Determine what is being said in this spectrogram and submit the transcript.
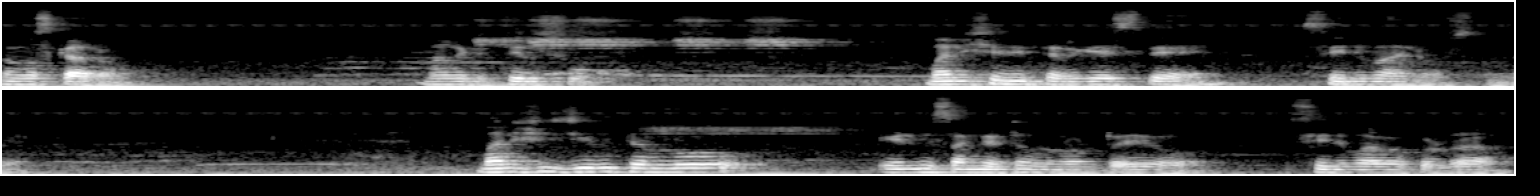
నమస్కారం. మనకు తెలుసు. మనిషిని తిరిగేస్తే సినిమా అని వస్తుంది. మనిషి జీవితంలో ఎన్ని సంఘటనలు ఉంటాయో సినిమాలో కూడా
